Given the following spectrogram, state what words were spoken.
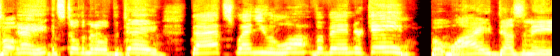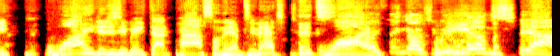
But- today, it's still the middle of the day. That's when you love Evander Kane. But why doesn't he? Why did he make that pass on the empty net? It's I Why? think that was Liam, yeah,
